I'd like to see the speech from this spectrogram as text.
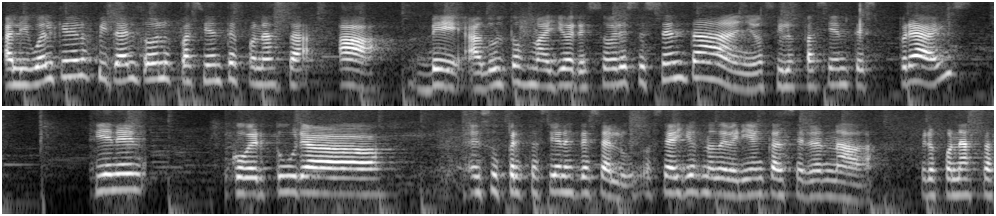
Al igual que en el hospital, todos los pacientes FONASA A, B, adultos mayores sobre 60 años y los pacientes PRICE tienen cobertura en sus prestaciones de salud, o sea, ellos no deberían cancelar nada. Pero FONASA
